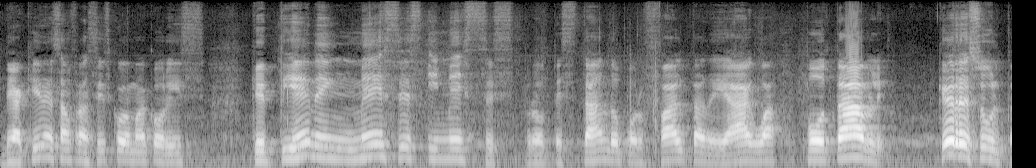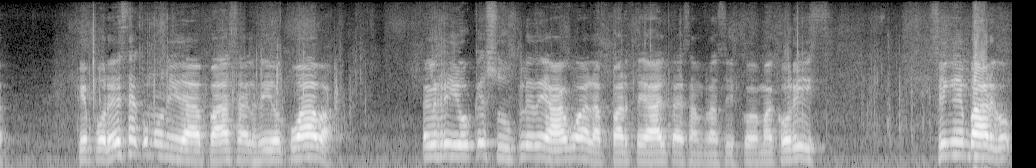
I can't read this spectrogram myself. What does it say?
de aquí de San Francisco de Macorís, que tienen meses y meses protestando por falta de agua potable. ¿Qué resulta? Que por esa comunidad pasa el río Cuava, el río que suple de agua a la parte alta de San Francisco de Macorís. Sin embargo,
